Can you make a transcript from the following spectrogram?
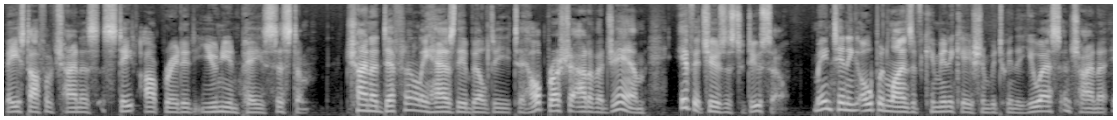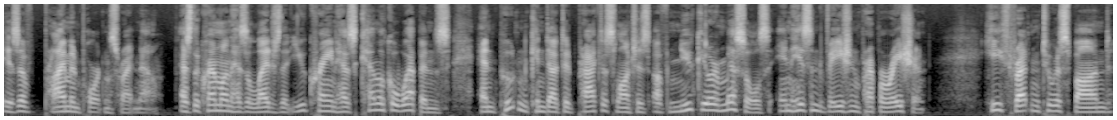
based off of China's state operated UnionPay system. China definitely has the ability to help Russia out of a jam if it chooses to do so. Maintaining open lines of communication between the US and China is of prime importance right now, as the Kremlin has alleged that Ukraine has chemical weapons and Putin conducted practice launches of nuclear missiles in his invasion preparation. He threatened to respond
